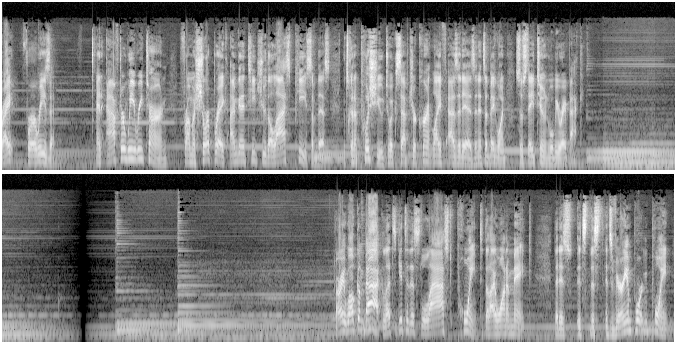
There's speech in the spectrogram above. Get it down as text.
right? For a reason. And after we return from a short break, I'm going to teach you the last piece of this that's going to push you to accept your current life as it is. And it's a big one. So stay tuned. We'll be right back. All right, welcome back. Let's get to this last point that I want to make. That is it's this it's very important point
